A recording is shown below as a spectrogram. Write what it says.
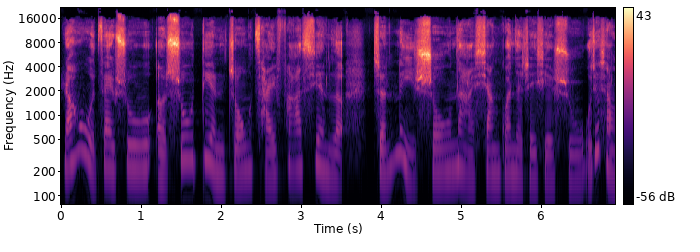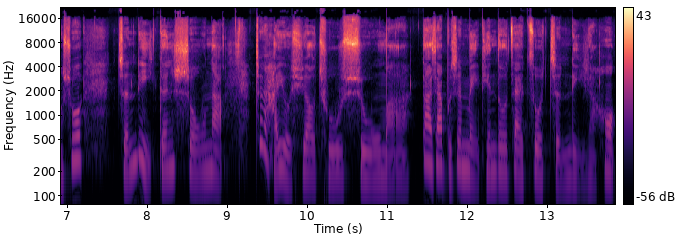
然后我在书呃书店中才发现了整理收纳相关的这些书，我就想说，整理跟收纳这个还有需要出书吗？大家不是每天都在做整理，然后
